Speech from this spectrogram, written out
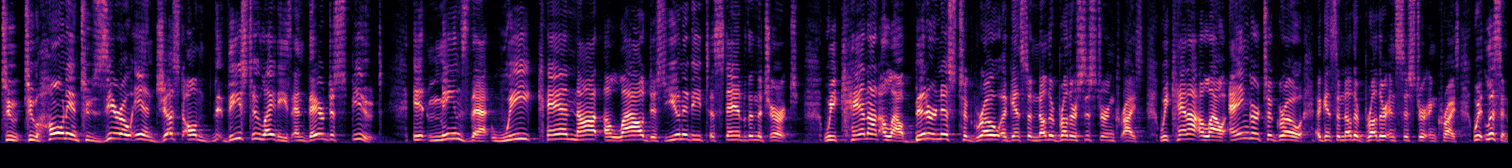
to, to hone in, to zero in just on th- these two ladies and their dispute, it means that we cannot allow disunity to stand within the church. We cannot allow bitterness to grow against another brother or sister in Christ. We cannot allow anger to grow against another brother and sister in Christ. We, listen,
